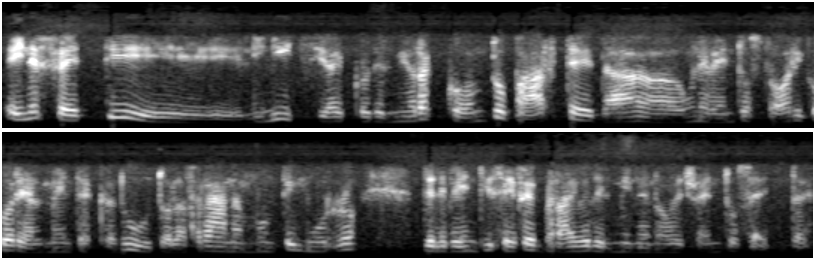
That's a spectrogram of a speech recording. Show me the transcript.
e in effetti l'inizio ecco, del mio racconto parte da un evento storico realmente accaduto, la frana a Montemurro del 26 febbraio del 1907.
